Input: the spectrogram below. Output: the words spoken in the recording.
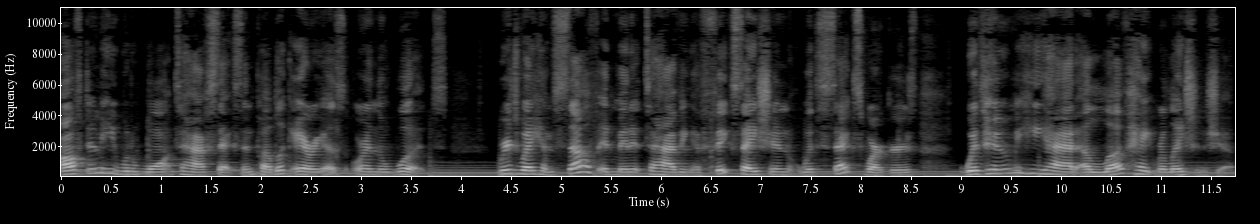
Often he would want to have sex in public areas or in the woods. Ridgway himself admitted to having a fixation with sex workers with whom he had a love hate relationship.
